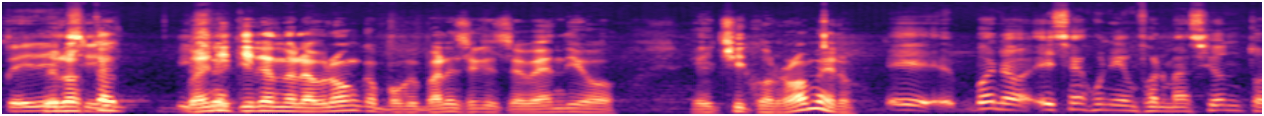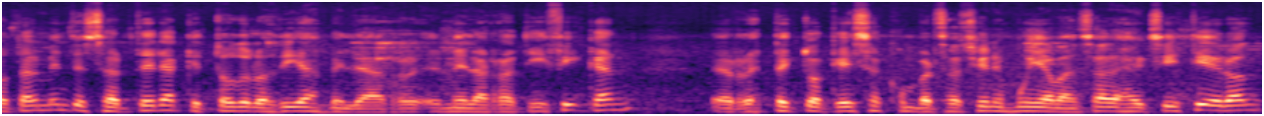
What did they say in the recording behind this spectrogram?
Pero está, vení tirando la bronca porque parece que se vendió el chico Romero. Eh, bueno, esa es una información totalmente certera que todos los días me la, me la ratifican eh, respecto a que esas conversaciones muy avanzadas existieron.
